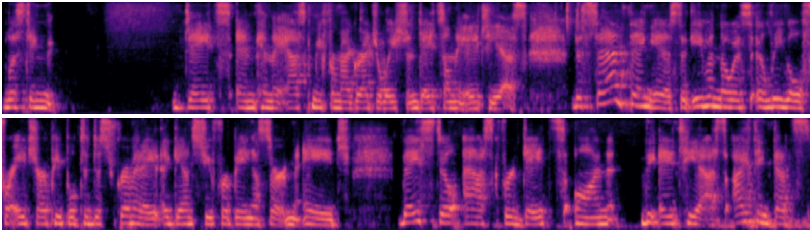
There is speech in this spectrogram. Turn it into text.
listing dates and can they ask me for my graduation dates on the ATS. The sad thing is that even though it's illegal for HR people to discriminate against you for being a certain age, they still ask for dates on the ATS. I think that's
